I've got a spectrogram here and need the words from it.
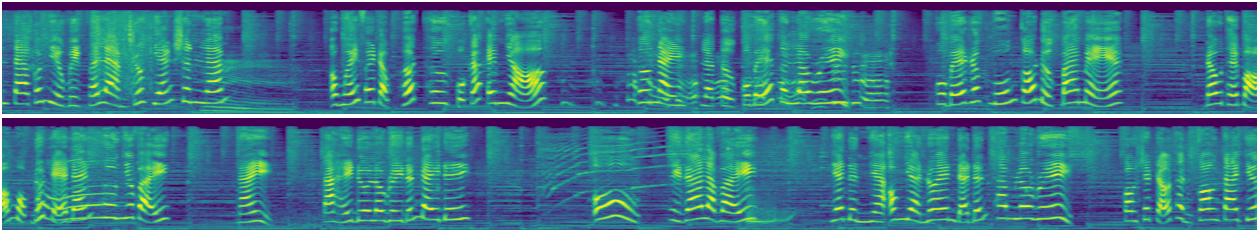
Santa có nhiều việc phải làm trước Giáng sinh lắm. Ông ấy phải đọc hết thư của các em nhỏ. Thư này là từ cô bé tên Laurie. Cô bé rất muốn có được ba mẹ. Đâu thể bỏ một đứa trẻ đáng thương như vậy. Này, ta hãy đưa Laurie đến đây đi. Ồ, thì ra là vậy. Gia đình nhà ông già Noel đã đến thăm Laurie. Con sẽ trở thành con ta chứ.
